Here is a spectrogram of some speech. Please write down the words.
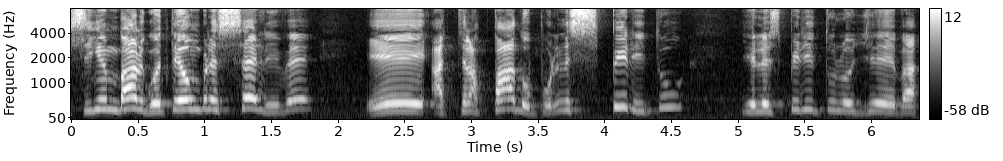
sin embargo, este hombre célibe, es atrapado por el Espíritu, y el Espíritu lo lleva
